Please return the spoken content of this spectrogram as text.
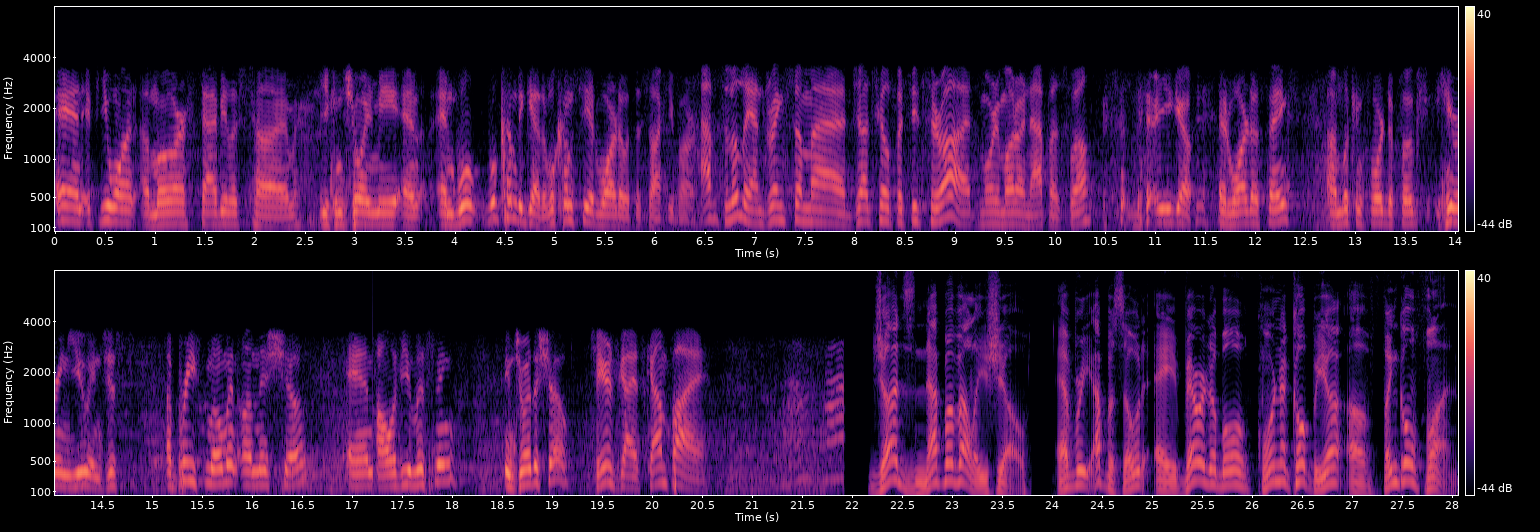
And if you want a more fabulous time, you can join me, and, and we'll we'll come together. We'll come see Eduardo at the sake bar. Absolutely, and drink some uh, Judd's Hill Petite Sirah at Morimoto in Napa as well. there you go, Eduardo. Thanks. I'm looking forward to folks hearing you in just a brief moment on this show, and all of you listening, enjoy the show. Cheers, guys. Kampai. Judd's Napa Valley Show. Every episode a veritable cornucopia of Finkel fun.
